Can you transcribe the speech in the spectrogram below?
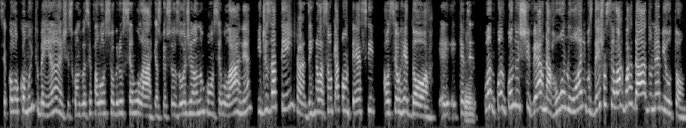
Você colocou muito bem antes, quando você falou sobre o celular, que as pessoas hoje andam com o celular, né? E desatentas em relação ao que acontece ao seu redor. É, é, quer Sim. dizer, quando, quando, quando estiver na rua, no ônibus, deixa o celular guardado, né, Milton?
